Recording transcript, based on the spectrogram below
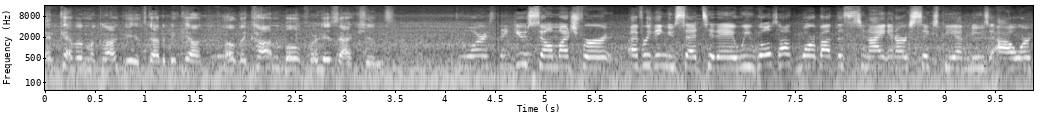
and Kevin McCarthy has got to be held accountable for his actions. Dolores, thank you so much for everything you said today. We will talk more about this tonight in our 6 p.m. news hour.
